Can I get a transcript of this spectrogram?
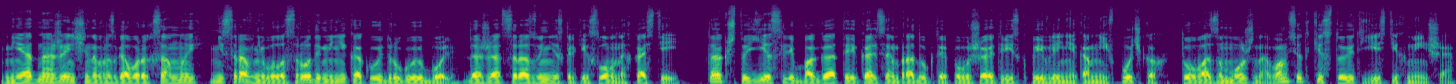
Ни одна женщина в разговорах со мной не сравнивала с родами никакую другую боль, даже от сразу нескольких сломанных костей. Так что если богатые кальцием продукты повышают риск появления камней в почках, то, возможно, вам все-таки стоит есть их меньше.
